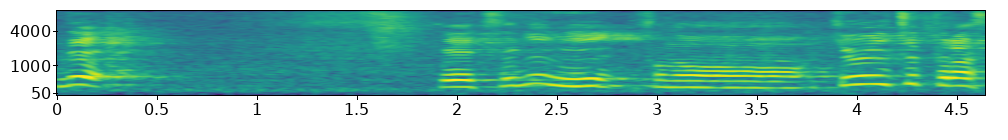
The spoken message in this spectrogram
で、え、次にその Q1 プラス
